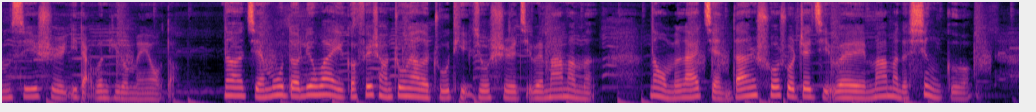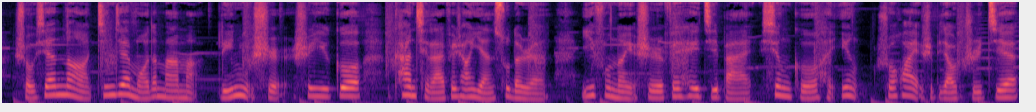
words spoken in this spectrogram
MC 是一点问题都没有的。那节目的另外一个非常重要的主体就是几位妈妈们。那我们来简单说说这几位妈妈的性格。首先呢，金建模的妈妈李女士是一个看起来非常严肃的人，衣服呢也是非黑即白，性格很硬，说话也是比较直接。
